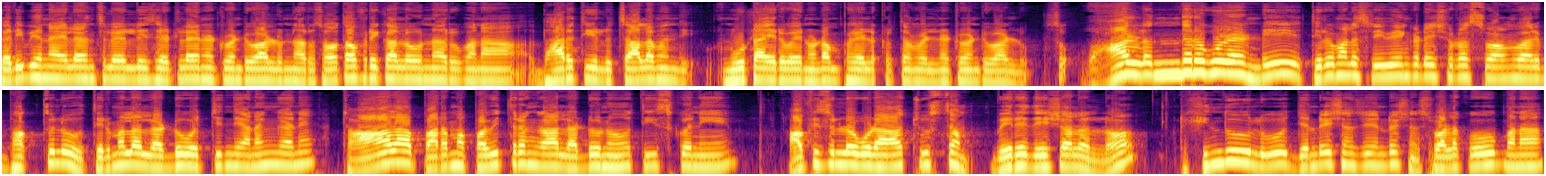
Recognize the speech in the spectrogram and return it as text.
కరీబియన్ ఐలాండ్స్లో వెళ్ళి సెటిల్ అయినటువంటి వాళ్ళు ఉన్నారు. సౌత్ ఆఫ్రికాలో ఉన్నారు మన భారతీయులు చాలామంది. నూట ఇరవై నూట ముప్పై ఏళ్ళ క్రితం వెళ్ళినటువంటి వాళ్ళు. సో వాళ్ళందరూ కూడా అండి తిరుమల శ్రీ వెంకటేశ్వర స్వామి వారి భక్తులు తిరుమల లడ్డు వచ్చింది అనగానే చాలా పరమ పవిత్రంగా లడ్డును తీసుకొని ఆఫీసుల్లో కూడా చూస్తాం. వేరే దేశాలలో హిందువులు జనరేషన్స్ జనరేషన్స్ వాళ్ళకు మన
